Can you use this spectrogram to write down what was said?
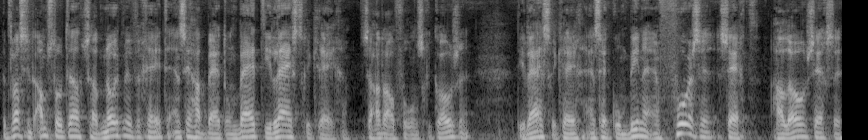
het was in het Amstel Hotel, ik zal het nooit meer vergeten... en zij had bij het ontbijt die lijst gekregen. Ze hadden al voor ons gekozen, die lijst gekregen. En zij komt binnen en voor ze zegt, hallo, zegt ze...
